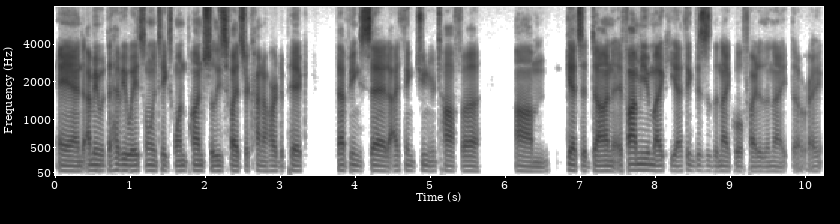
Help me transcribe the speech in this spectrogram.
and I mean, with the heavyweights, it only takes one punch, so these fights are kind of hard to pick. That being said, I think Junior Tafa um, gets it done. If I'm you, Mikey, I think this is the Nyquil fight of the night, though, right?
